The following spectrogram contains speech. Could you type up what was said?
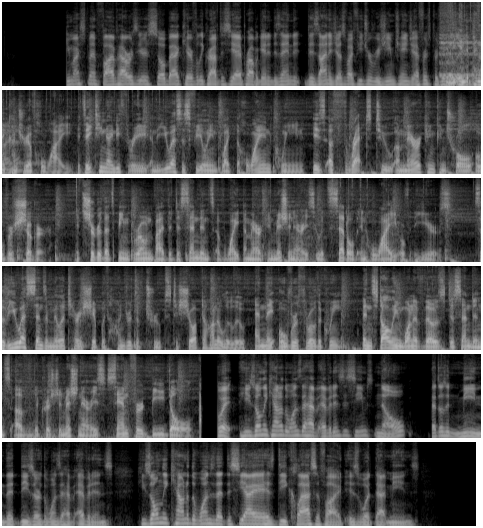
You might spend five hours a year so bad, carefully crafted CIA propaganda designed, designed to justify future regime change efforts, In the independent country of Hawaii, it's 1893, and the US is feeling like the Hawaiian Queen is a threat to American control over sugar. It's sugar that's being grown by the descendants of white American missionaries who had settled in Hawaii over the years. So the US sends a military ship with hundreds of troops to show up to Honolulu and they overthrow the queen, installing one of those descendants of the Christian missionaries, Sanford B. Dole, Wait, he's only counted the ones that have evidence, it seems? No, that doesn't mean that these are the ones that have evidence. He's only counted the ones that the CIA has declassified, is what that means.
